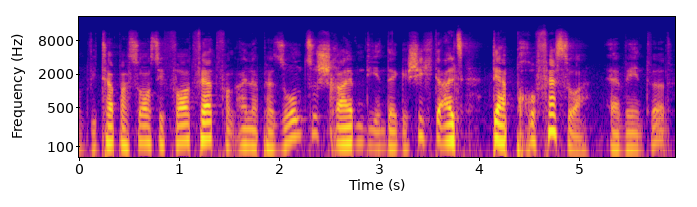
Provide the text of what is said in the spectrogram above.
Und wie Tapassorsi fortfährt, von einer Person zu schreiben, die in der Geschichte als der Professor erwähnt wird,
